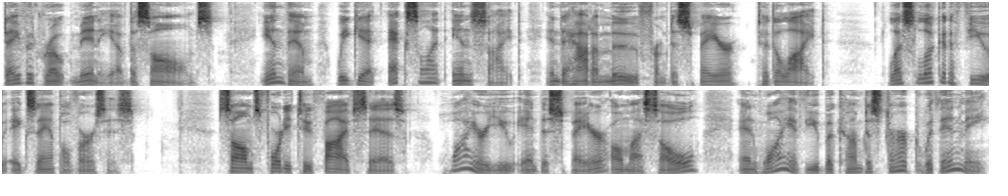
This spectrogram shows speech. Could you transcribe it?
David wrote many of the Psalms. In them, we get excellent insight into how to move from despair to delight. Let's look at a few example verses. Psalms 42 5 says, Why are you in despair, O my soul? And why have you become disturbed within me?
